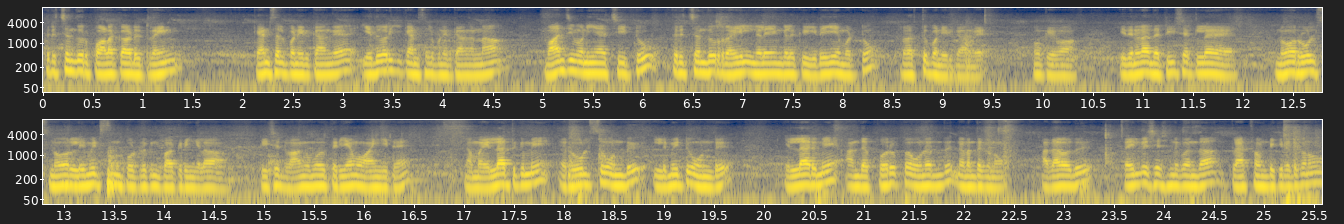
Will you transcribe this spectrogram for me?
திருச்செந்தூர் பாலக்காடு ட்ரெயின் கேன்சல் பண்ணியிருக்காங்க எது வரைக்கும் கேன்சல் பண்ணியிருக்காங்கன்னா வாஞ்சி மணியாச்சி டு திருச்செந்தூர் ரயில் நிலையங்களுக்கு இடையே மட்டும் ரத்து பண்ணியிருக்காங்க ஓகேவா? இதனால் அந்த டிஷர்ட்டில் நோ ரூல்ஸ் நோ லிமிட்ஸ்னு போட்டிருக்குன்னு பார்க்குறீங்களா டிஷர்ட் வாங்கும்போது தெரியாமல் வாங்கிட்டேன். நம்ம எல்லாத்துக்குமே ரூல்ஸும் உண்டு லிமிட்டும் உண்டு. எல்லாருமே அந்த பொறுப்பை உணர்ந்து நடந்துக்கணும். அதாவது ரயில்வே ஸ்டேஷனுக்கு வந்தால் பிளாட்ஃபார்ம் டிக்கெட் எடுக்கணும்.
